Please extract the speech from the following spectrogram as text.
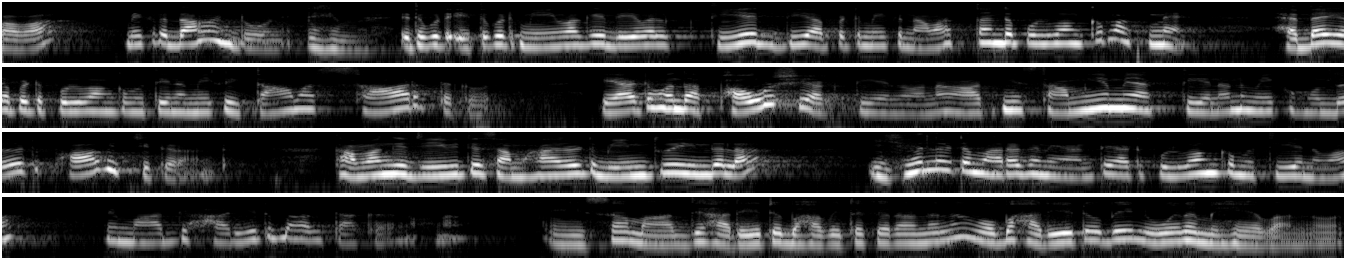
පවා මේකට දාන්න ඕනේ. එහෙම. එතකොට එතකොට මේ වගේ දේවල් තියෙද්දි අපිට මේක නවත්තන්න පුළුවන් කමක් නැහැ. හැබැයි අපිට පුළුවන්කම තියෙන මේක ඉතාමත් සාර්ථකව එයාට හොඳ පෞරුෂයක් තියෙනවා නම් ආත්මීය සංයමයක් තියෙනවා නම් මේක හොඳට පාවිච්චි කරන්න. තමන්ගේ ජීවිතේ සමහරවිට බිඳුවේ ඉඳලා ඉහළටම අරගෙන යන්න එයාට පුළුවන්කම තියෙනවා මේ මාධ්‍ය හරියට භාවිතා කරනවා නම්. ඒ නිසා මාධ්‍ය හරියට භාවිත කරන්න නම් ඔබ හරියට ඔබේ නුවණ මෙහෙයවන්න ඕන.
